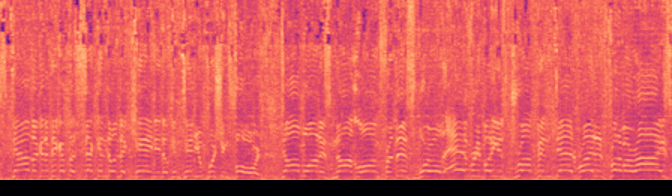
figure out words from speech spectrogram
Is down. They're going to pick up the second on the Canyon. They'll continue pushing forward. Damwon is not long for this world. Everybody is dropping dead right in front of our eyes.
